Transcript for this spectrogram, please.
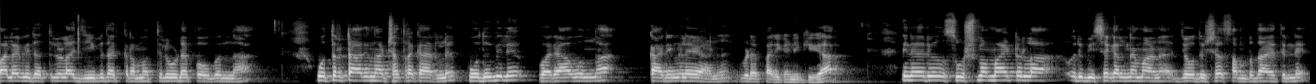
പല വിധത്തിലുള്ള ജീവിതക്രമത്തിലൂടെ പോകുന്ന ഉത്രട്ടാതി നക്ഷത്രക്കാരിൽ പൊതുവിൽ വരാവുന്ന കാര്യങ്ങളെയാണ് ഇവിടെ പരിഗണിക്കുക. ഇതിനൊരു സൂക്ഷ്മമായിട്ടുള്ള ഒരു വിശകലനമാണ് ജ്യോതിഷ സമ്പ്രദായത്തിന്റെ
